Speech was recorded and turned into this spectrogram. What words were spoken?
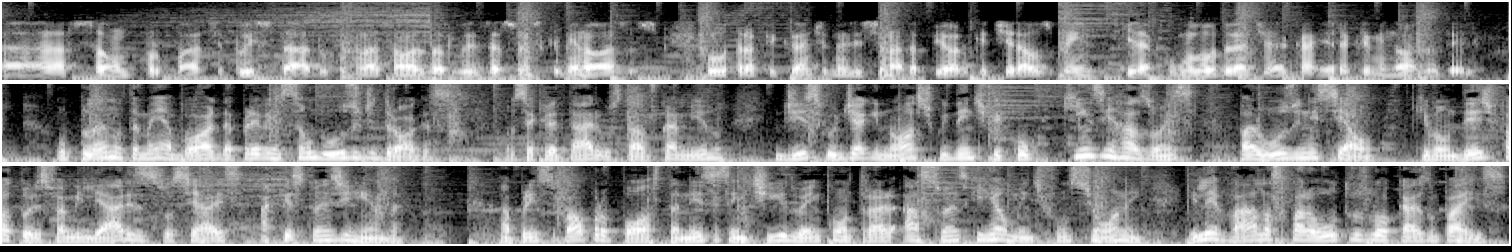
a ação por parte do Estado com relação às organizações criminosas. O traficante não existe nada pior do que tirar os bens que ele acumulou durante a carreira criminosa dele. O plano também aborda a prevenção do uso de drogas. O secretário Gustavo Camilo diz que o diagnóstico identificou 15 razões para o uso inicial, que vão desde fatores familiares e sociais a questões de renda. A principal proposta nesse sentido é encontrar ações que realmente funcionem e levá-las para outros locais no país.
